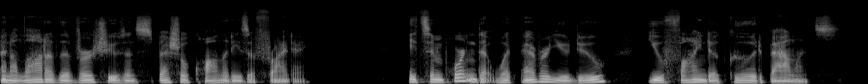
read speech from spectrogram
and a lot of the virtues and special qualities of friday it's important that whatever you do you find a good balance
